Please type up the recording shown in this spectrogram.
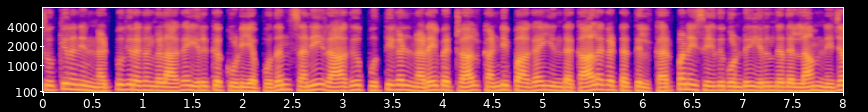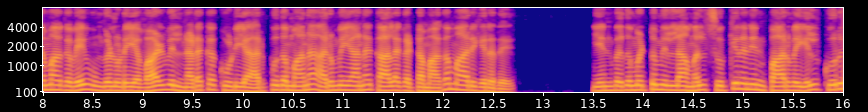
சுக்கிரனின் நட்பு கிரகங்களாக இருக்கக்கூடிய புதன் சனி ராகு புத்திகள் நடைபெற்றால் கண்டிப்பாக இந்த காலகட்டத்தில் கற்பனை செய்து கொண்டு இருந்ததெல்லாம் நிஜமாகவே உங்களுடைய வாழ்வில் நடக்கக்கூடிய அற்புதமான அருமையான காலகட்டமாக மாறுகிறது. என்பது மட்டுமில்லாமல் சுக்கிரனின் பார்வையில் குரு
